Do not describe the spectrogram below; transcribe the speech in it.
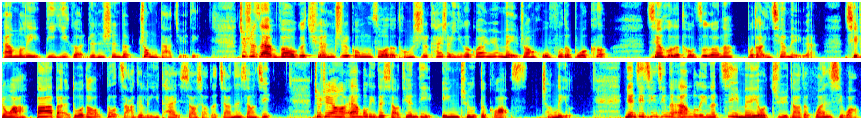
Emily 第一个人生的重大决定，就是在 Vogue 全职工作的同时，开设一个关于美妆护肤的博客。前后的投资额呢，不到一千美元，其中啊，八百多刀都砸给了一台小小的佳能相机。就这样，Emily 的小天地 Into the Glass 成立了。年纪轻轻的 Emily 呢，既没有巨大的关系网。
